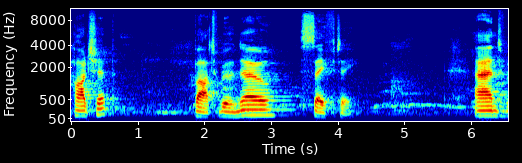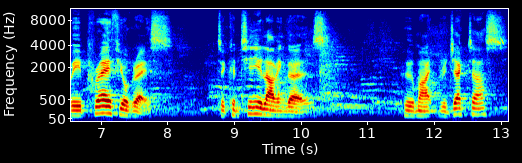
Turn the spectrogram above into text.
hardship, but will know safety. And we pray for your grace to continue loving those who might reject us,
